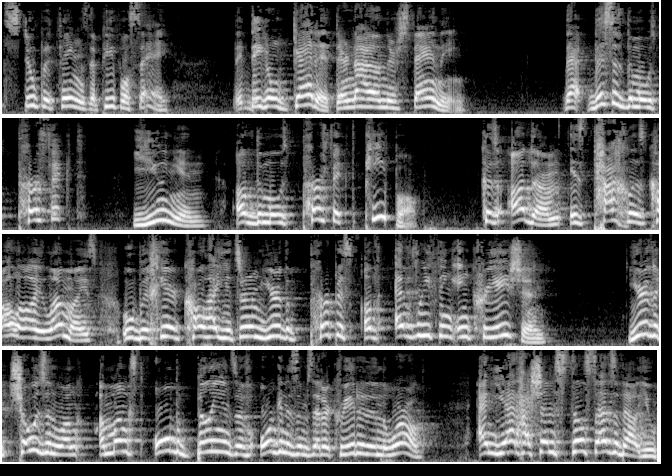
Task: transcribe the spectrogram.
stupid things that people say, they, they don't get it. They're not understanding that this is the most perfect union of the most perfect people. Because Adam is tachlis kol ha'ilamais ubechir kol ha'yitzurim. You're the purpose of everything in creation. You're the chosen one amongst all the billions of organisms that are created in the world. And yet Hashem still says about you,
